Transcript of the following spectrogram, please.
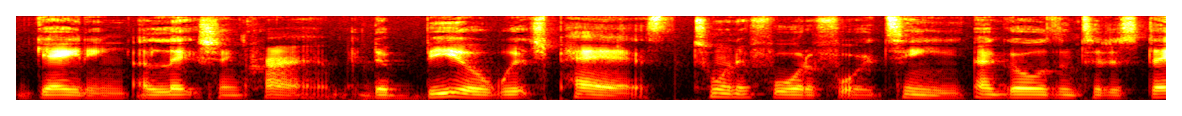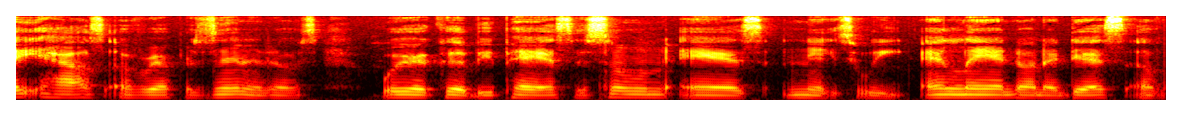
investigating election crime. The bill, which passed 24 to 14, that goes into the state house of Representatives, where it could be passed as soon as next week, and land on the desk of,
